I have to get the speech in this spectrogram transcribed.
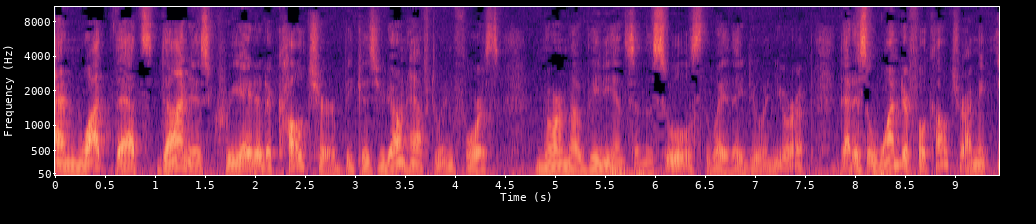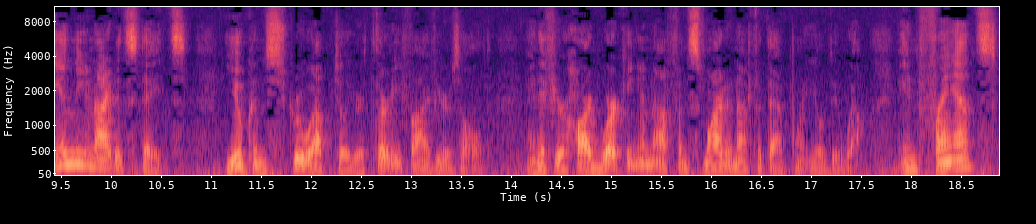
And what that's done is created a culture because you don't have to enforce norm obedience in the schools the way they do in Europe. That is a wonderful culture. I mean, in the United States, you can screw up till you're 35 years old. And if you're hardworking enough and smart enough at that point, you'll do well. In France,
